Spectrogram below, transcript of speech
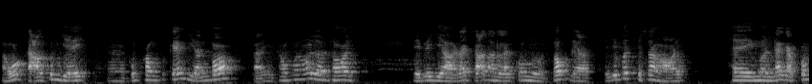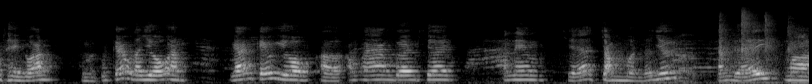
À, quốc tạo cũng vậy à, cũng không có kém gì anh Bót tại vì không có nói lên thôi. Thì bây giờ đã trở thành là con người tốt đẹp để giúp ích cho xã hội. Thì mình đã gặp con thiền rồi anh thì mình cũng kéo người ta vô anh gán kéo vô ờ, ông A ông B ông C. Anh em sẽ chầm mình ở dưới để mời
